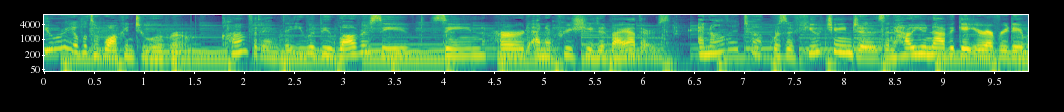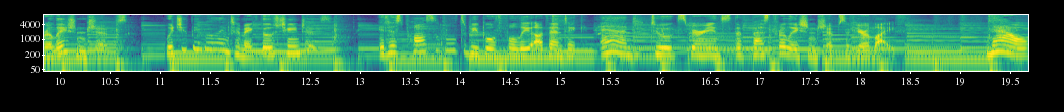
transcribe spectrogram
you were able to walk into a room confident that you would be well received, seen, heard, and appreciated by others, and all it took was a few changes in how you navigate your everyday relationships, would you be willing to make those changes? It is possible to be both fully authentic and to experience the best relationships of your life. Now,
